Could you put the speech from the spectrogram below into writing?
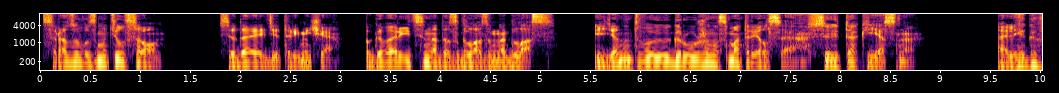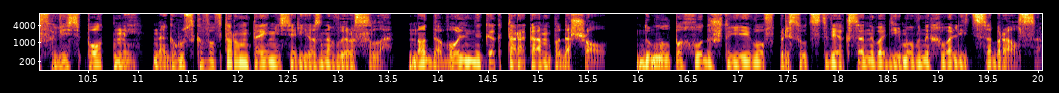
Сразу возмутился он. «Сюда иди, три мяча. Поговорить надо с глазу на глаз. Я на твою игру уже насмотрелся, все и так ясно». Олегов весь потный, нагрузка во втором тайме серьезно выросла, но довольный как таракан подошел. Думал, походу, что я его в присутствии Оксаны Вадимовны хвалить собрался.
